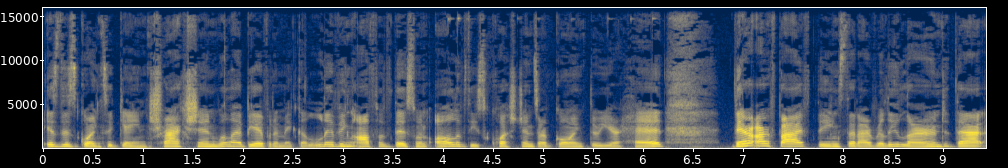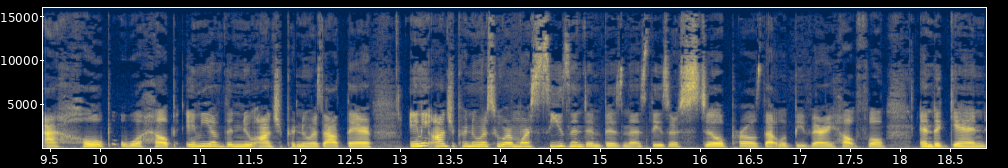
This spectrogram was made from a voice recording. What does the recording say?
Is this going to gain traction? Will I be able to make a living off of this when all of these questions are going through your head? There are five things that I really learned that I hope will help any of the new entrepreneurs out there, any entrepreneurs who are more seasoned in business. These are still pearls that would be very helpful. And again,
